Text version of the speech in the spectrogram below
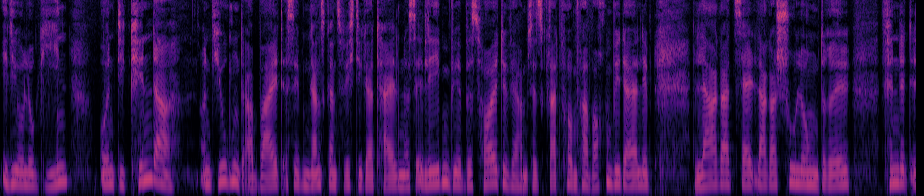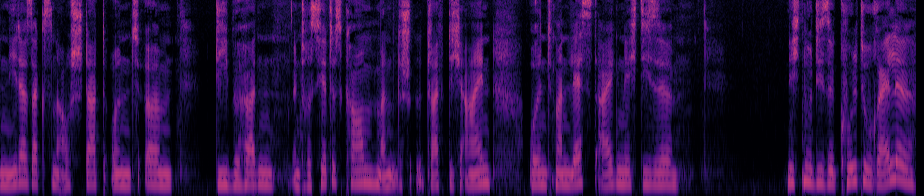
Ideologien. Und die Kinder und Jugendarbeit ist eben ein ganz, ganz wichtiger Teil. Und das erleben wir bis heute. Wir haben es jetzt gerade vor ein paar Wochen wieder erlebt. Lager, Zeltlager, Schulung, Drill findet in Niedersachsen auch statt. Und ähm, die Behörden interessiert es kaum. Man greift nicht ein. Und man lässt eigentlich diese, nicht nur diese kulturelle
